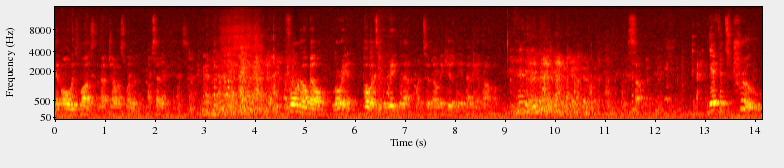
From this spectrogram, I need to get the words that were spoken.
It always was about jealous women upsetting things. Four Nobel laureate poets have agreed with that point, so don't accuse me of having a problem. so, if it's true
